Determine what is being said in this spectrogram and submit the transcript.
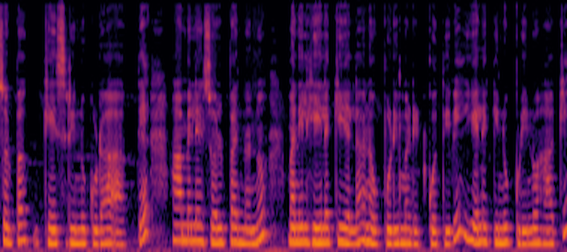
ಸ್ವಲ್ಪ ಕೇಸರಿನೂ ಕೂಡ ಹಾಕ್ತೆ. ಆಮೇಲೆ ಸ್ವಲ್ಪ ನಾನು ಮನೇಲಿ ಏಲಕ್ಕಿ ಎಲ್ಲ ನಾವು ಪುಡಿ ಮಾಡಿ ಇಟ್ಕೋತೀವಿ. ಏಲಕ್ಕಿನೂ ಪುಡಿನೂ ಹಾಕಿ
